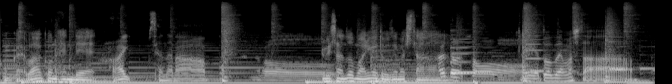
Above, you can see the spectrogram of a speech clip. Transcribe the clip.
今回はこの辺ではいさよなら。あの久米さんどうもありがとうございましたありがとうございましたありがとうございました。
